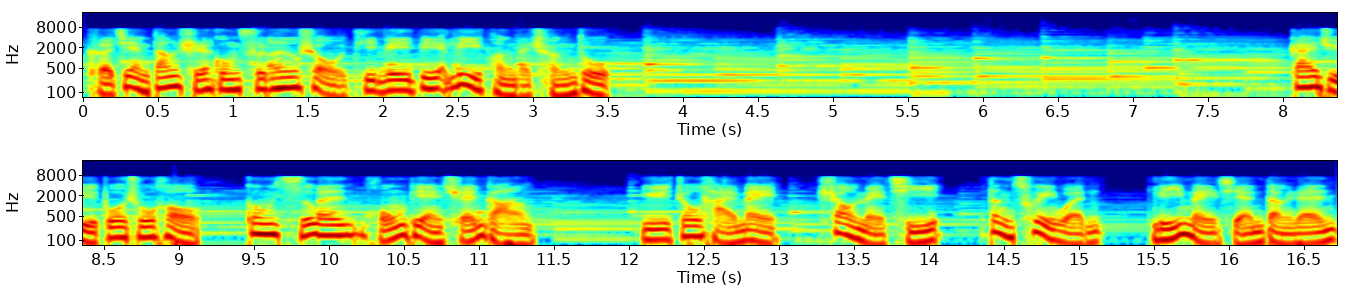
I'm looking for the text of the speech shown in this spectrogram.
可见当时公司恩受 TVB 力捧的程度。该剧播出后，龚慈恩红遍全港。与周海媚、邵美琪、邓萃雯、李美贤等人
